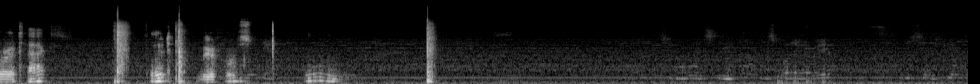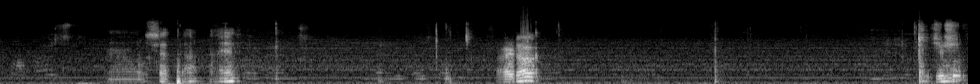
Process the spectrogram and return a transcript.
Or attacks. Flute. Move first. Ooh. I'll set that and then Fire dog. Magician.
